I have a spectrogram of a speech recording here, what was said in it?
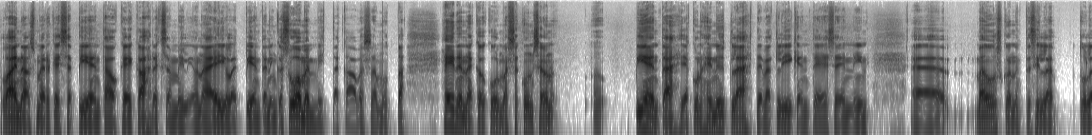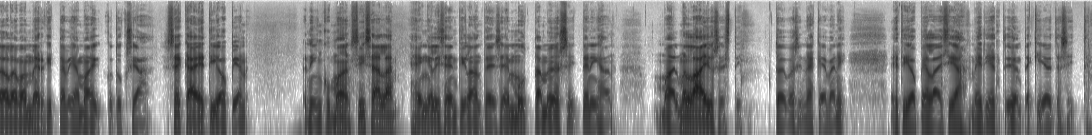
lainausmerkeissä pientä, okei kahdeksan miljoonaa ei ole pientä niin Suomen mittakaavassa, mutta heidän näkökulmassa, kun se on pientä ja kun he nyt lähtevät liikenteeseen, niin ää, mä uskon, että sillä tulee olemaan merkittäviä vaikutuksia sekä Etiopian niin kuin maan sisällä hengelliseen tilanteeseen, mutta myös sitten ihan maailmanlaajuisesti toivoisin näkeväni etiopialaisia mediatyöntekijöitä sitten.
